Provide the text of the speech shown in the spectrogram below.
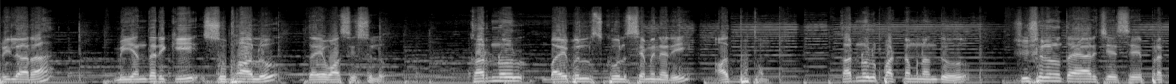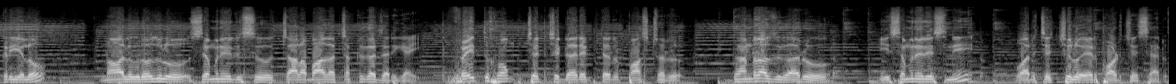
ప్రిలారా మీ అందరికీ శుభాలు దయవాశిస్సులు. కర్నూల్ బైబిల్ స్కూల్ సెమినరీ అద్భుతం. కర్నూలు పట్టణం నందు శిష్యులను తయారు చేసే ప్రక్రియలో నాలుగు రోజులు సెమినరీస్ చాలా బాగా చక్కగా జరిగాయి. Faith home church director pastor Dhanaraju garu ఈ సెమినరీస్ని వారి చర్చిలో ఏర్పాటు చేశారు.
